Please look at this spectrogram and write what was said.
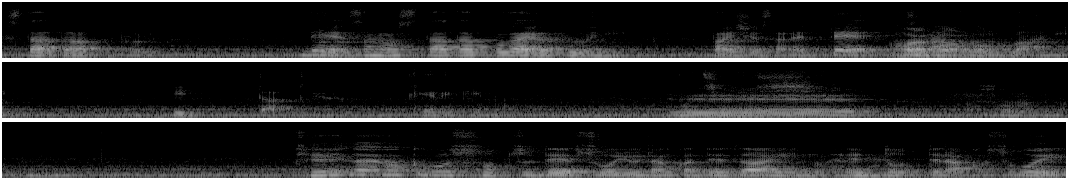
スタートアップで、うん。そのスタートアップがヤフーに買収されて、その後ウーバーに行ったという経歴の持ち主、えー、そうなんだ。経済学部卒でそういうなんかデザインのヘッドってなんかすごい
